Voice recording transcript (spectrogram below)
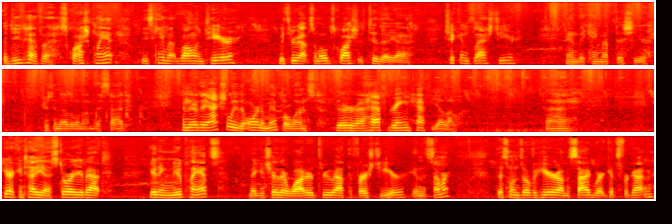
i do have a squash plant. These came up volunteer. We threw out some old squashes to the uh, chickens last year and they came up this year. Here's another one on this side. And they're the actually the ornamental ones. They're uh, half green half yellow. Uh, here i can tell you a story about getting new plants making sure they're watered throughout the first year in the summer. This one's over here on the side where it gets forgotten,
